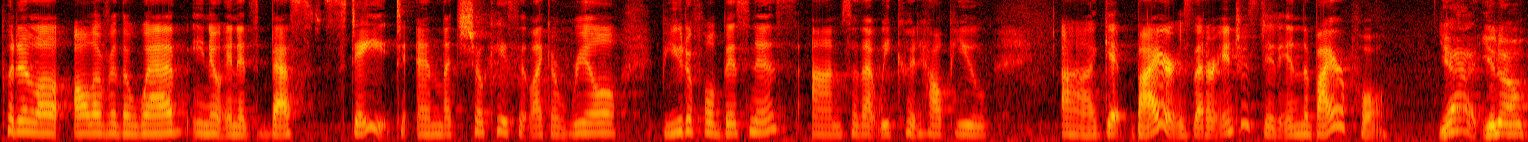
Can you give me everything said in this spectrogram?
put it all, all over the web, you know, in its best state. And let's showcase it like a real beautiful business um, so that we could help you uh, get buyers that are interested in the buyer pool. Yeah, you know,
